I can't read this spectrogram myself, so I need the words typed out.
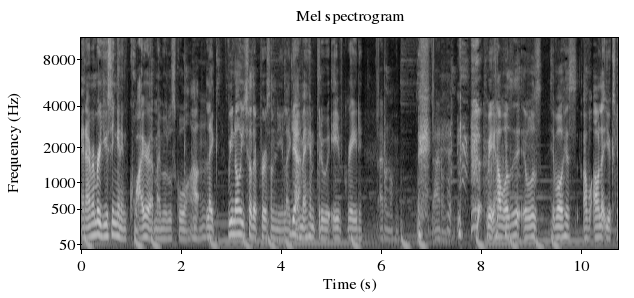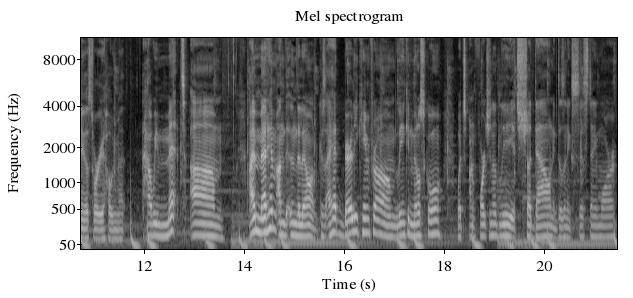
And I remember using an in choir at my middle school. Uh, Mhm. like we know each other personally. Like Yeah. I met him through eighth grade. I don't know him. I don't know. Wait, how was it? It was well. His. I'll, I'll let you explain the story how we met. How we met. Um, I met him on the, in the Leon because I had barely came from Lincoln Middle School, which unfortunately it's shut down. It doesn't exist anymore.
